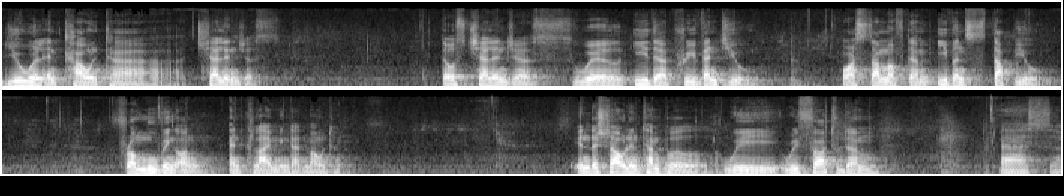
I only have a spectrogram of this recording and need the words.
you will encounter challenges. Those challenges will either prevent you or some of them even stop you from moving on and climbing that mountain. In the Shaolin Temple, we refer to them as uh,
